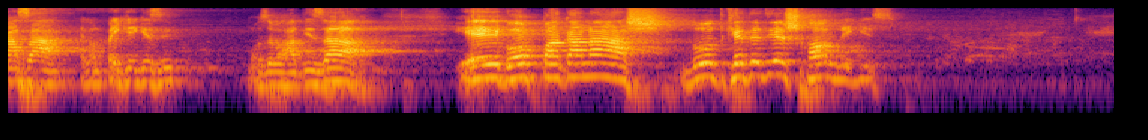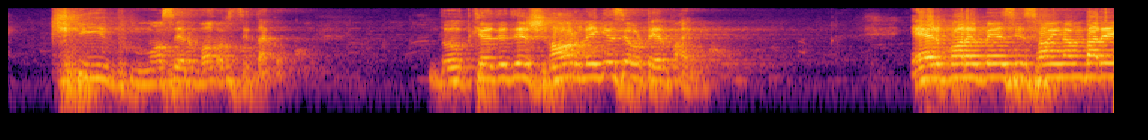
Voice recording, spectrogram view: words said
কাঁচা, এখন পেকে গেছি। বলছে, ভাতিজা এ গোপ পাকানাস দুধ খেতে যে সর লেগিস কি মসের বহর চিন্তা দুধ খেতে যে সর লেগেছে, ও টের এরপরে পেয়েছি ছয় নম্বরে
